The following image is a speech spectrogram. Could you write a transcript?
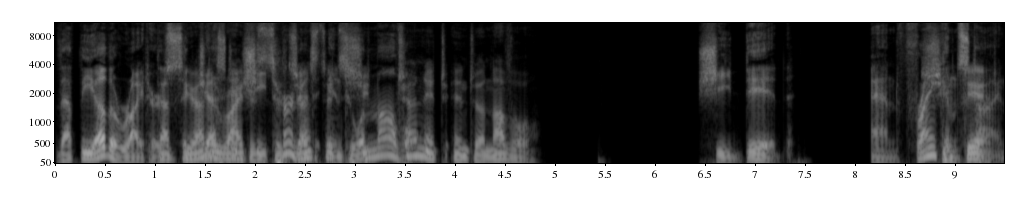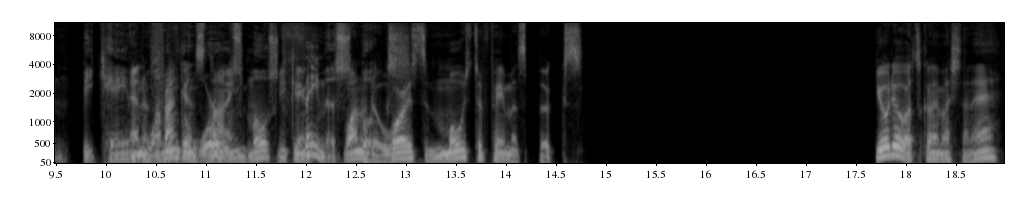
that the other writers that suggested other writers she turn it into a novel. turn it into a novel. She did. And Frankenstein became and one Frankenstein of the world's most famous one books. of the world's most famous books. 要領は使えましたね。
